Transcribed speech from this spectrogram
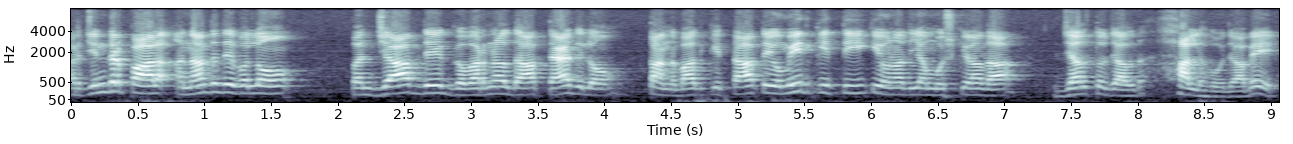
ਅਰਜਿੰਦਰਪਾਲ ਆਨੰਦ ਦੇ ਵੱਲੋਂ ਪੰਜਾਬ ਦੇ ਗਵਰਨਰ ਦਾ ਤਹਿ ਦਿਲੋਂ ਧੰਨਵਾਦ ਕੀਤਾ ਤੇ ਉਮੀਦ ਕੀਤੀ ਕਿ ਉਹਨਾਂ ਦੀਆਂ ਮੁਸ਼ਕਿਲਾਂ ਦਾ ਜਲਦ ਤੋਂ ਜਲਦ ਹੱਲ ਹੋ ਜਾਵੇ।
